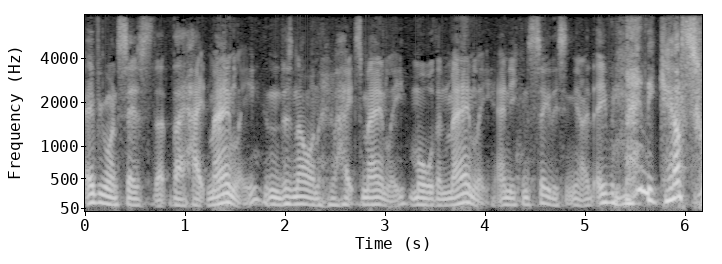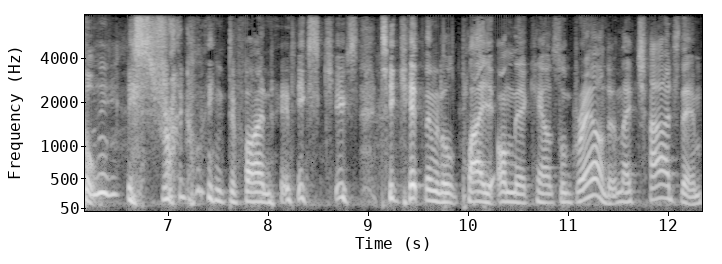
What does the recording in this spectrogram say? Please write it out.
everyone says that they hate Manly, and there's no one who hates Manly more than Manly. And you can see this, you know, even Manly Council is struggling to find an excuse to get them to play on their council ground, and they charge them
